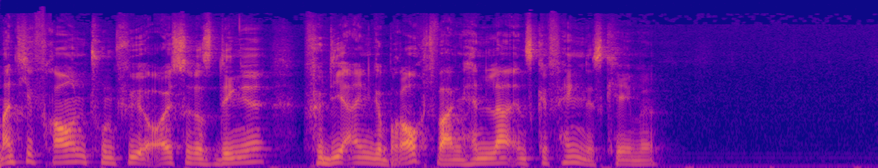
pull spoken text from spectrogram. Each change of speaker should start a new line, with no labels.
Manche Frauen tun für ihr Äußeres Dinge, für die ein Gebrauchtwagenhändler ins Gefängnis käme.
